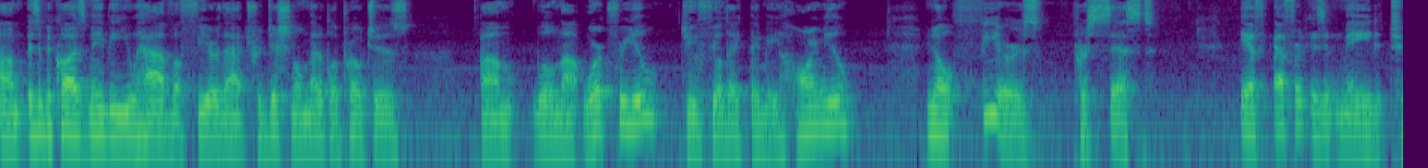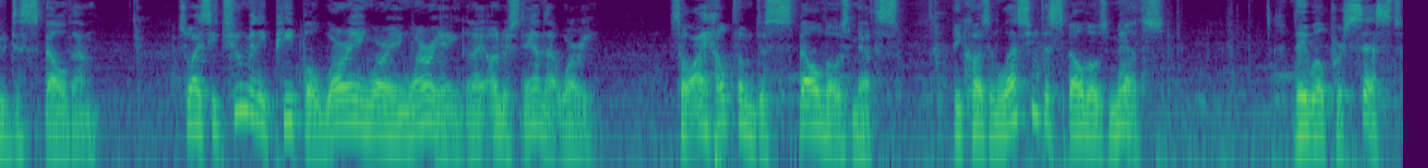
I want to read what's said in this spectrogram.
Um, is it because maybe you have a fear that traditional medical approaches um, will not work for you? Do you feel that they may harm you? You know, fears persist if effort isn't made to dispel them. So I see too many people worrying, worrying, worrying, and I understand that worry. So I help them dispel those myths because unless you dispel those myths, they will persist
